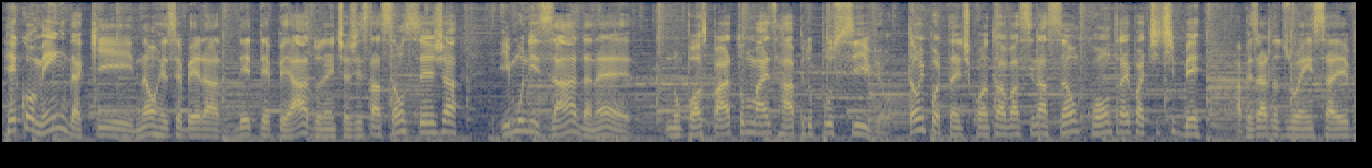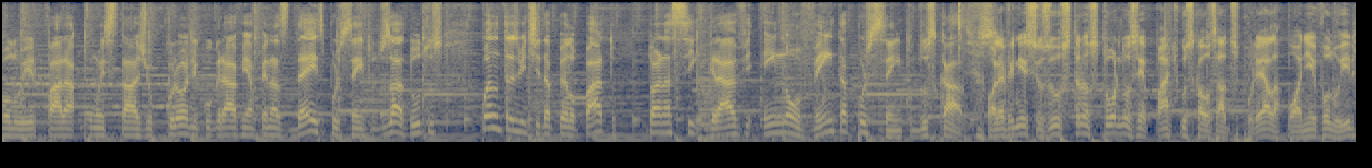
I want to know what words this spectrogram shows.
recomenda que não receber a DTPA durante a gestação seja imunizada, né, no pós-parto o mais rápido possível. Tão importante quanto a vacinação contra a hepatite B. Apesar da doença evoluir para um estágio crônico grave em apenas 10% dos adultos, quando transmitida pelo parto, torna-se grave em 90% dos casos. Olha, Vinícius, os transtornos hepáticos causados por ela podem evoluir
